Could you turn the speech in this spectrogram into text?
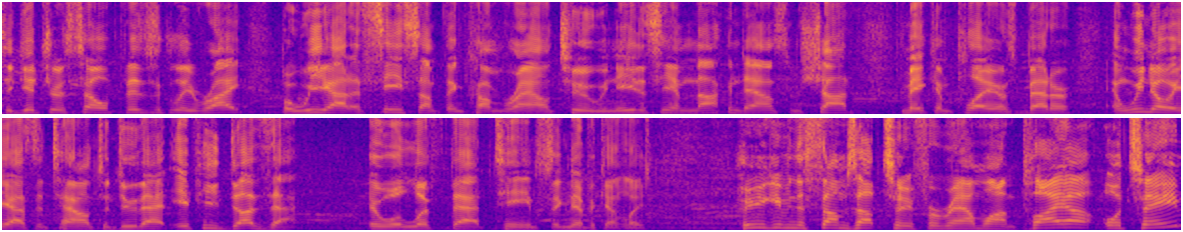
to get yourself physically right, but we got to see something come round two. We need to see him knocking down some shots, making players better, and we know he has the talent to do that. If he does that, it will lift that team significantly. Who are you giving the thumbs up to for round one? Player or team?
